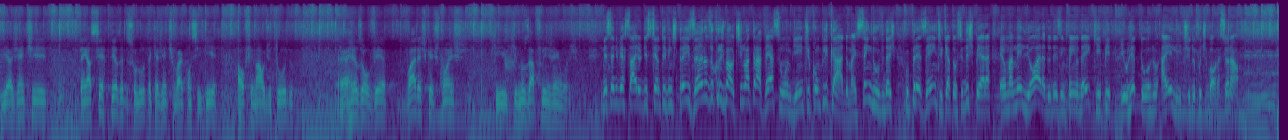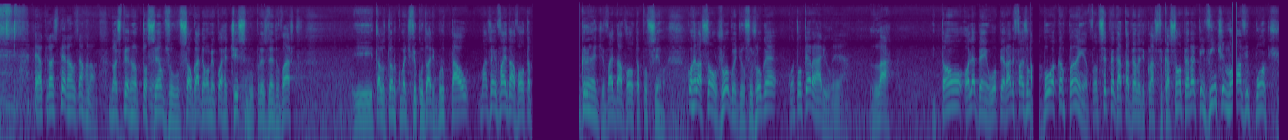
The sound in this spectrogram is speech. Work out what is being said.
e a gente tem a certeza absoluta que a gente vai conseguir, ao final de tudo, é, resolver várias questões que, que nos afligem hoje. Nesse aniversário de 123 anos, o Cruz Maltino atravessa um ambiente complicado, mas sem dúvidas, o presente que a torcida espera é uma melhora do desempenho da equipe e o retorno à elite do futebol nacional. É o que nós esperamos, né, Ronaldo? Nós esperamos, torcemos. O Salgado é um homem corretíssimo, o presidente do Vasco. E está lutando com uma dificuldade brutal, mas aí vai dar a volta grande, vai dar a volta por cima. Com relação ao jogo, Edilson, o jogo é contra o Operário. É. Lá. Então, olha bem, o Operário faz uma boa campanha. Se você pegar a tabela de classificação, o Operário tem 29 pontos.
